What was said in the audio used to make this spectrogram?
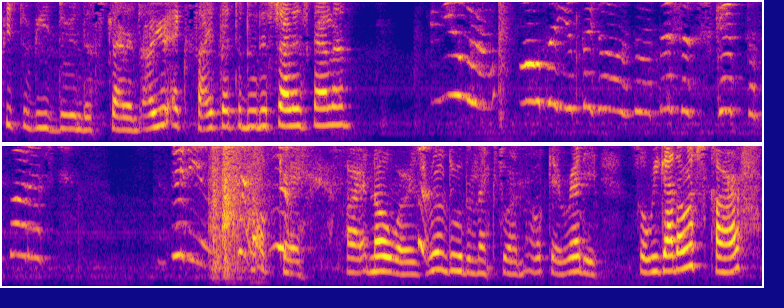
Happy to be doing this challenge. Are you excited to do this challenge, Kylan? You were all that you think I was doing this and skip the first video. Okay. All right, no worries. We'll do the next one. Okay, ready. So we got our scarf.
